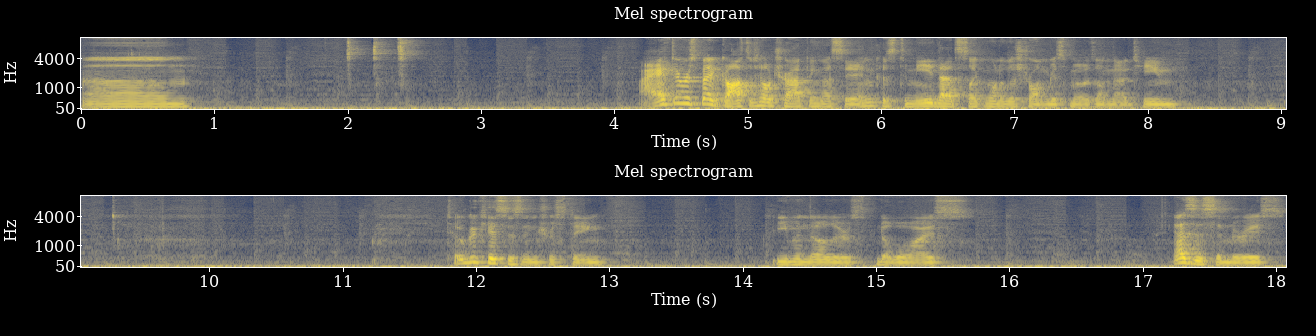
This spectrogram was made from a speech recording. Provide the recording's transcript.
Um, I have to respect Gothitelle trapping us in, because to me, that's like one of the strongest modes on that team. Togekiss is interesting, even though there's double ice. As is Cinderace.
